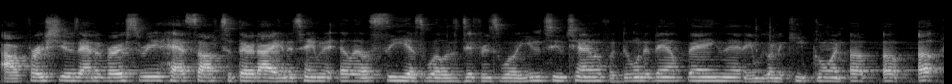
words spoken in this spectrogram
our first year's anniversary. Hats off to Third Eye Entertainment LLC as well as Difference World YouTube channel for doing the damn thing, man. And we're going to keep going up, up, up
